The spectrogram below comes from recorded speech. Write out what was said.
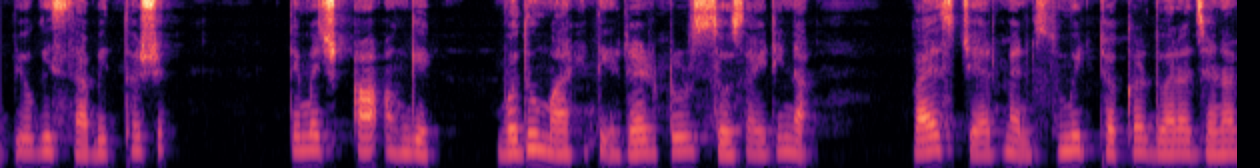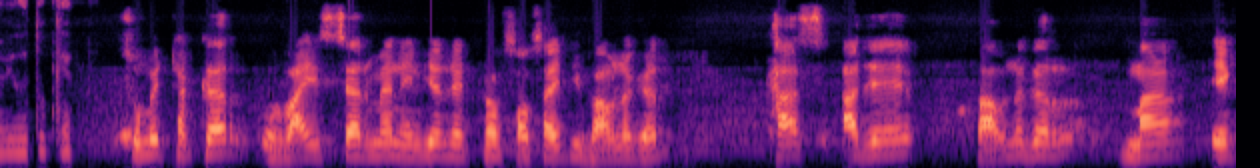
ઉપયોગી સાબિત થશે. તેમજ આ અંગે વધુ માહિતી રેડક્રોસ સોસાયટીના વાઇસ ચેરમેન સુમિત ઠક્કર દ્વારા જણાવ્યું હતું કે Sumit Thakkar, vice chairman Indian Red Cross society Bhavnagar. ખાસ આજે ભાવનગરમાં એક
